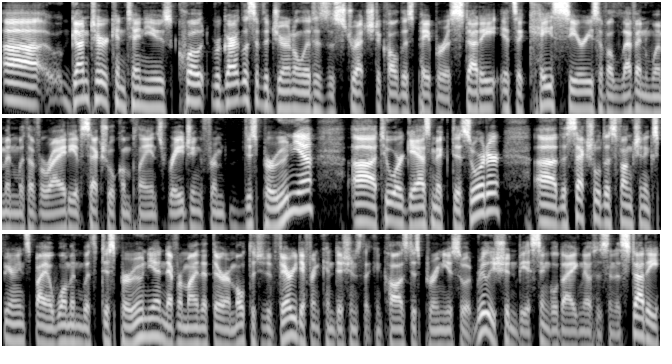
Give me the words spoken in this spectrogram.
Uh, Gunter continues, quote, regardless of the journal, it is a stretch to call this paper a study. It's a case series of 11 women with a variety of sexual complaints ranging from dyspareunia uh, to orgasmic disorder. Uh, the sexual dysfunction experienced by a woman with dyspareunia, never mind that there are a multitude of very different conditions that can cause dyspareunia, so it really shouldn't be a single diagnosis in a study,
